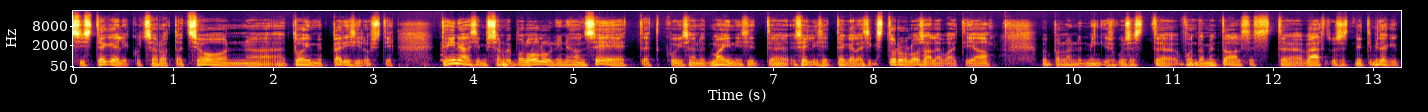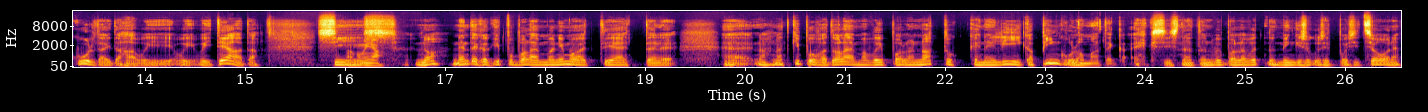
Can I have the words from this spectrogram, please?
siis tegelikult see rotatsioon äh, toimib päris ilusti. teine asi, mis on võib-olla oluline, on see, et, et kui sa nüüd mainisid äh, selliseid tegelasi, kes turul osalevad ja võib-olla nüüd mingisugusest äh, fundamentaalsest väärtusest mitte midagi kuulda ei taha või, või, või teada. siis noh, nendega kipub olema niimoodi, et noh, nad kipuvad olema võib-olla natukene liiga pingulomadega, ehk siis nad on võib-olla võtnud mingisuguseid positsioone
